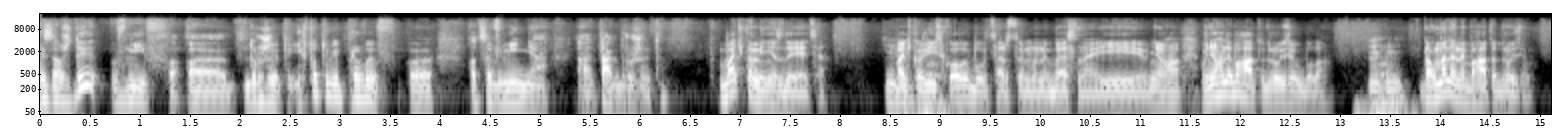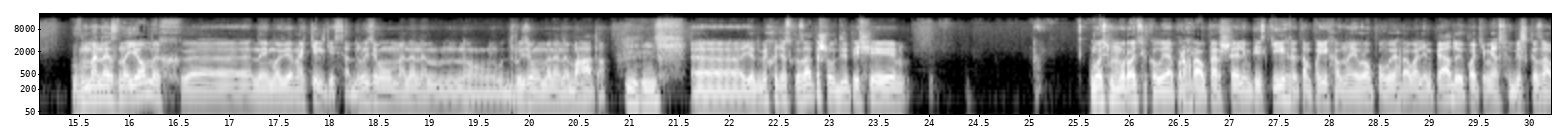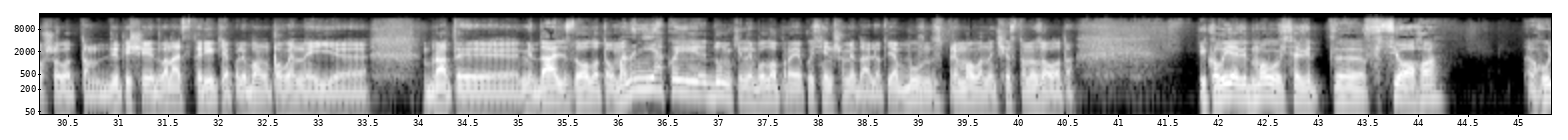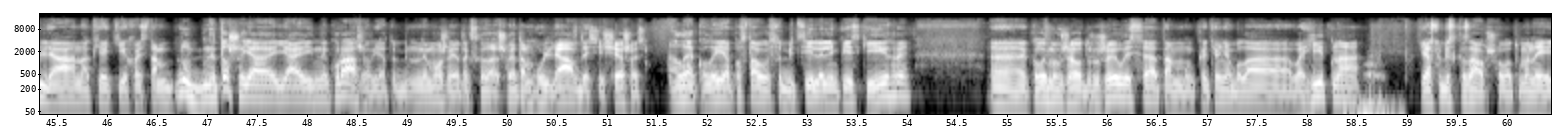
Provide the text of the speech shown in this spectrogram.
Ти завжди вмів е, дружити? І хто тобі привив е, оце вміння е, так дружити? Батько, мені здається. Батько військовий був, царство йому небесне, і в нього, в нього небагато друзів було. Угу. Та в мене небагато друзів. В мене знайомих е, неймовірна кількість, а друзів у мене не ну, друзів у мене небагато. Угу. Е, я тобі хочу сказати, що в 2008 році, коли я програв перші Олімпійські ігри, там поїхав на Європу, виграв Олімпіаду, і потім я собі сказав, що от там 2012 рік я по-любому повинен брати медаль, золото. У мене ніякої думки не було про якусь іншу медаль. От я був спрямований чисто на золото. І коли я відмовився від е, всього, гулянок якихось там. Ну, не то, що я, я і не куражив, я тобі не можу я так сказати, що я там гуляв десь і ще щось. Але коли я поставив собі ціль Олімпійські ігри, коли ми вже одружилися, там Катюня була вагітна, я собі сказав, що от у мене є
